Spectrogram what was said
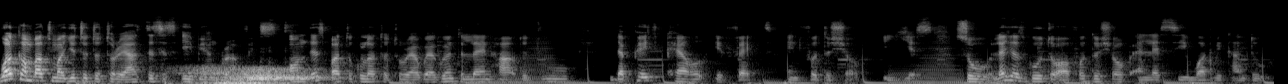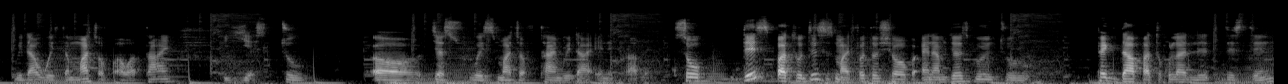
welcome back to my youtube tutorials this is abian graphics. On this particular tutorial we are going to learn how to do the page curl effect in photoshop. Yes. So let's just go to our photoshop and let's see what we can do without wasting much of our time. Yes to uh, just waste much of time without any problem. So this part this is my photoshop and i'm just going to pick that particular this thing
